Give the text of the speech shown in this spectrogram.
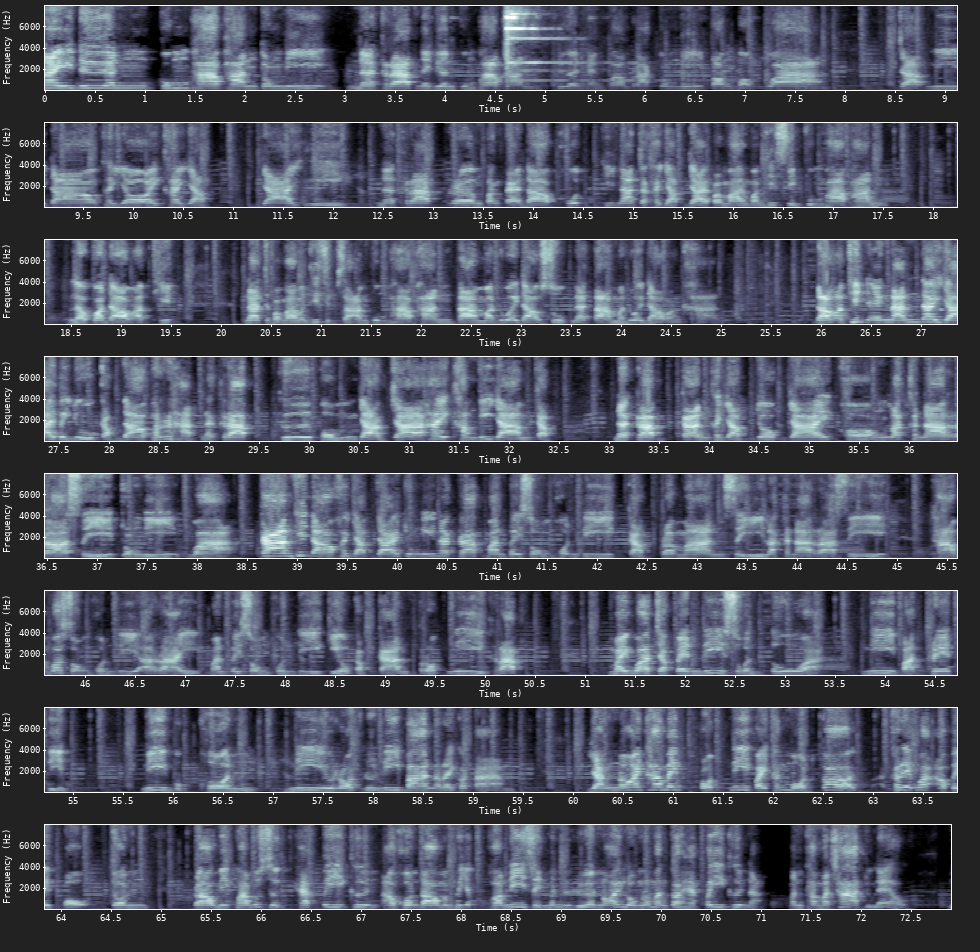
ในเดือนกุมภาพันธ์ตรงนี้นะครับ ในเดือนกุมภาพันธ์เดือนแห่งความรักตรงนี้ต้องบอกว่า จะมีดาวทยอยขยับย้ายอีกนะครับ เริ่มตั้งแต่ดาวพุธที่น่าจะขยับย้ายประมาณวันที่ 10 กุมภาพันธ์แล้วก็ดาวอาทิตย์ น่าจะประมาณวันที่ 13 กุมภาพันธ์ตามมาด้วยดาวศุกร์และตามมาด้วยดาวอังคาร ดาวอาทิตย์เองนั้นได้ย้ายไปอยู่กับดาวพฤหัสนะครับ คือผมอยากจะให้คำนิยามกับนะครับ การขยับโยกย้ายของลัคนาราศีตรงนี้ว่า การที่ดาวขยับย้ายตรงนี้นะครับ มันไปส่งผลดีกับประมาณ 4 ลัคนาราศีถามว่าส่งผลดีอะไร มันไปส่งผลดีเกี่ยวกับการปลดหนี้ครับ ไม่ว่าจะเป็นหนี้ส่วนตัว หนี้บัตรเครดิต หนี้บุคคลหนี้รถหรือหนี้บ้านอะไรก็ตาม อย่างน้อยถ้าไม่ปลดหนี้ไปทั้งหมดก็เขาเรียกว่าเอาไปโปะจนเรามีความรู้สึกแฮปปี้ขึ้น เอาคนเรามันพยพอหนี้สินมันเหลือน้อยลงแล้วมันก็แฮปปี้ขึ้นอะ มันธรรมชาติอยู่แล้ว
